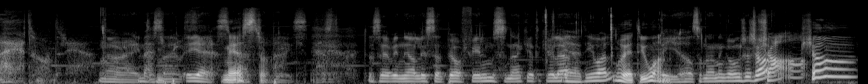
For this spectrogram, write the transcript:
Nej jag tror inte det. Alright. Masterpiece. Yes, Mästerverk. masterpiece. Då ser vi ni har lyssnat på Filmsnack, jag heter Chrille. Jag heter Joel. Och jag heter Johan. Vi hörs en annan gång, tja tja! Tja! Tja!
